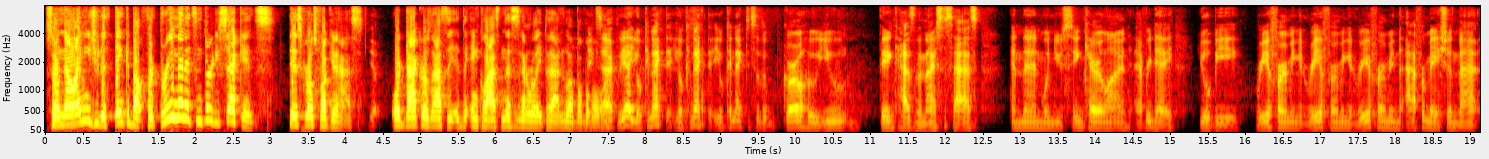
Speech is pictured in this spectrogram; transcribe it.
So now I need you to think about for three minutes and thirty seconds this girl's fucking ass. Yep. Or that girl's ass in class, and this is gonna relate to that, and blah blah blah blah. blah. Exactly. Yeah, you'll connect it. You'll connect it. You'll connect it to the girl who you think has the nicest ass, and then when you sing Caroline every day, you'll be reaffirming and reaffirming and reaffirming the affirmation that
